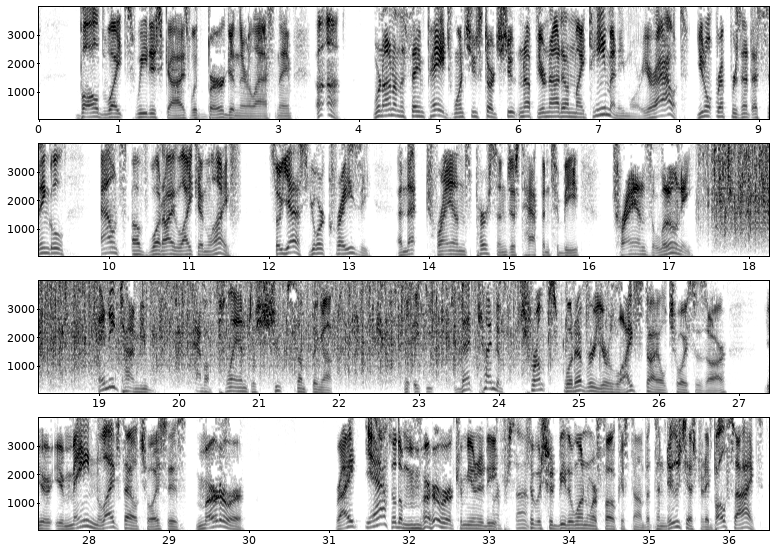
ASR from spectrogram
bald white Swedish guys with Berg in their last name. Uh uh-uh. uh. we are not on the same page. Once you start shooting up, you're not on my team anymore. You're out. You don't represent a single ounce of what I like in life. So, yes, you're crazy. And that trans person just happened to be trans loony. Anytime you have a plan to shoot something up, it, it, that kind of trumps whatever your lifestyle choices are. Your your main lifestyle choice is murderer, right? Yeah. So the murderer community 100%. should be the one we're focused on. But the news yesterday, both sides,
